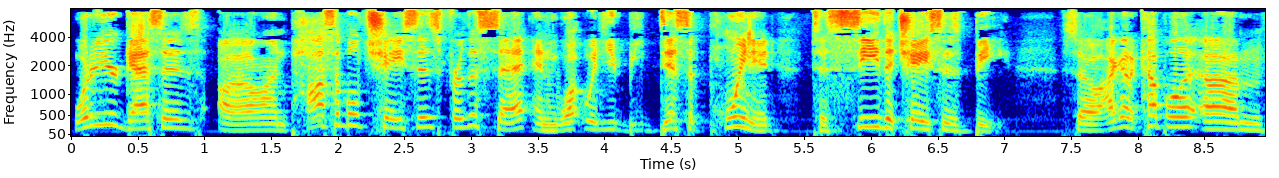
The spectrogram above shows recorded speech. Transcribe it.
what are your guesses on possible chases for the set, and what would you be disappointed to see the chases be? So I got a couple um,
